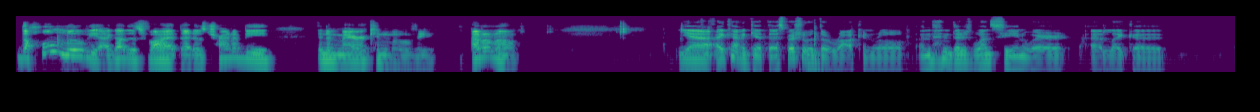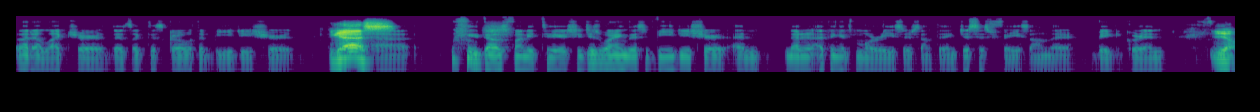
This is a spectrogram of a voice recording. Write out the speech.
the whole movie I got this vibe that it was trying to be an American movie. I don't know. Yeah, I kind of get that, especially with the rock and roll. And then there's one scene where at like a at a lecture, there's like this girl with a BG shirt. Yes. Uh, that was funny too. She's just wearing this BG shirt, and no, I think it's Maurice or something. Just his face on there, big grin. yeah.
